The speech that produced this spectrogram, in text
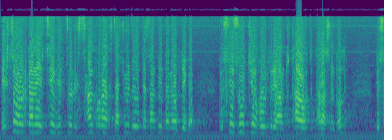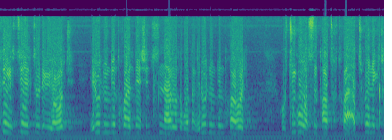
нэгдсэн хурлааны эцсийн хэлцүүлэг санал хураах зарчмын зөвлөлтөй сандын томьёолыг төслийн сүүлчийн хувилбарын хамт та бүгд тараасан тул төслийн эцсийн хэлцүүлгийг явуулж эрүүл мэндийн тухай хэлний шинжилсэн найруулга болон эрүүл мэндийн тухай хууль хүчингү усан тооцох тухай аж ахуй нэгж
